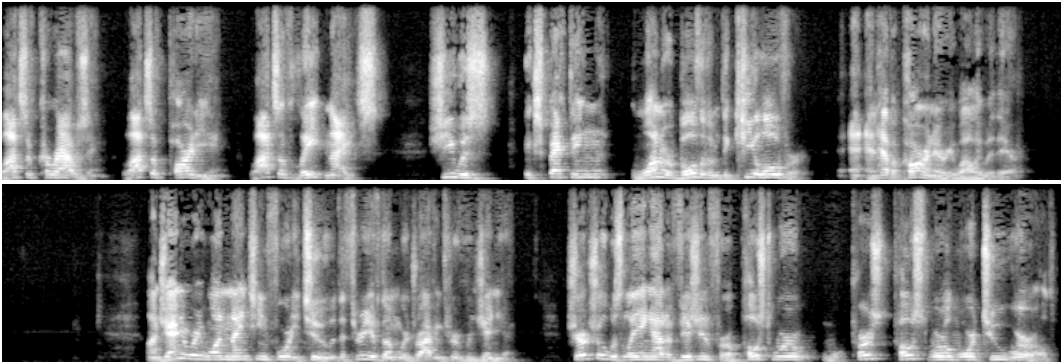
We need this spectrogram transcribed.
lots of carousing, lots of partying, lots of late nights. She was expecting one or both of them to keel over and, have a coronary while they were there. On January 1, 1942, the three of them were driving through Virginia. Churchill was laying out a vision for a post-war, post-World War II world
